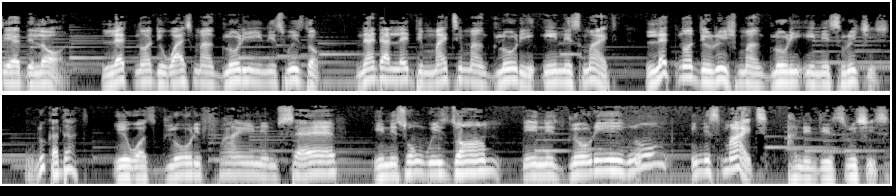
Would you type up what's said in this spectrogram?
saith the Lord, let not the wise man glory in his wisdom, neither let the mighty man glory in his might, let not the rich man glory in his riches. Look at that. He was glorifying himself in his own wisdom, in his glory, you know, in his might, and in his riches.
